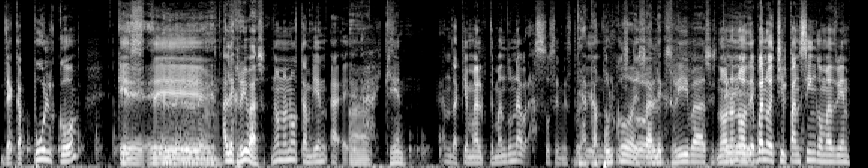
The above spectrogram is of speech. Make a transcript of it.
de Acapulco. Este... Alex Rivas. No, no, no, también. ah, eh, Ah, ay, ¿Quién? anda, qué mal. Te mando un abrazo, se me De Acapulco justo es Alex Rivas. No, no, este, no, de- bueno, de Chilpancingo más bien.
